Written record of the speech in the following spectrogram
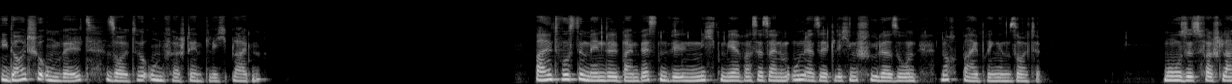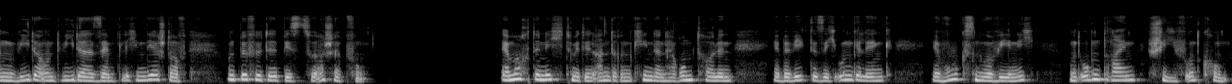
Die deutsche Umwelt sollte unverständlich bleiben. Bald wusste Mendel beim besten Willen nicht mehr, was er seinem unersättlichen Schülersohn noch beibringen sollte. Moses verschlang wieder und wieder sämtlichen Lehrstoff und büffelte bis zur Erschöpfung. Er mochte nicht mit den anderen Kindern herumtollen, er bewegte sich ungelenk, er wuchs nur wenig und obendrein schief und krumm.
